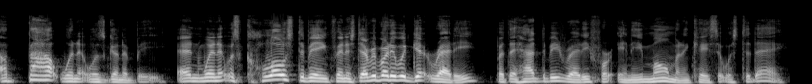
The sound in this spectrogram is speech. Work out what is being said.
about when it was going to be. And when it was close to being finished, everybody would get ready, but they had to be ready for any moment in case it was today.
